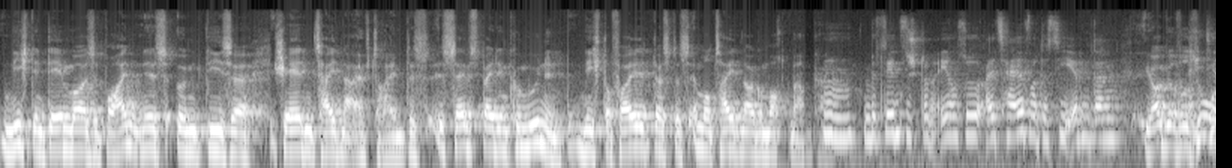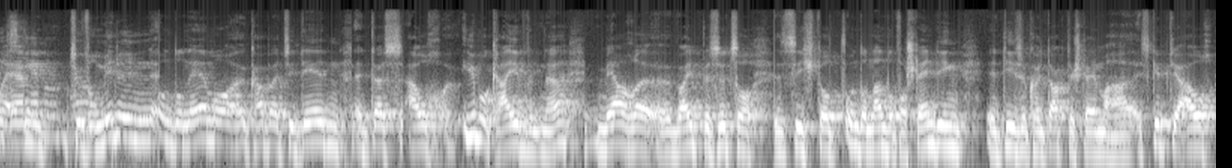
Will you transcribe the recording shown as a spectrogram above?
nicht in dem Maße vorhanden ist, um diese Schäden zeitnah aufzuräumen. Das ist selbst bei den Kommunen nicht der Fall, dass das immer zeitnah gemacht werden kann. Mhm. sehen sich dann eher so als Helfer, dass Sie eben dann. Ja, wir versuchen eben zu vermitteln, Unternehmerkapazitäten, dass auch übergreifend ne, mehrere äh, Waldbesitzer sich dort untereinander verständigen, diese Kontakte stellen wir her. Es gibt ja auch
